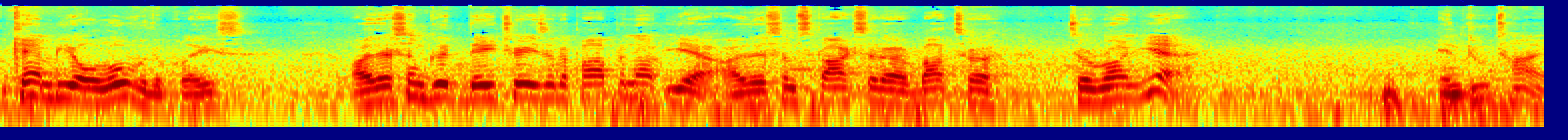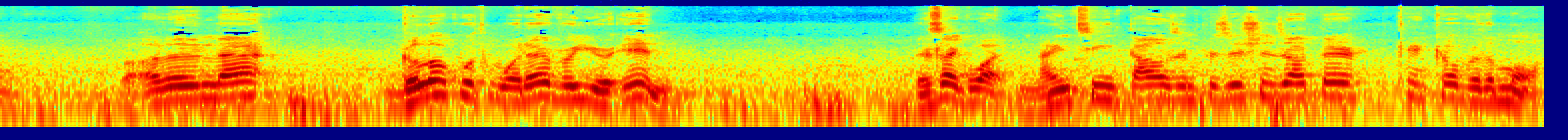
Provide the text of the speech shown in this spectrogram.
It can't be all over the place. Are there some good day trades that are popping up? Yeah. Are there some stocks that are about to, to run? Yeah. In due time. But other than that, good luck with whatever you're in. There's like what, 19,000 positions out there? Can't cover them all.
